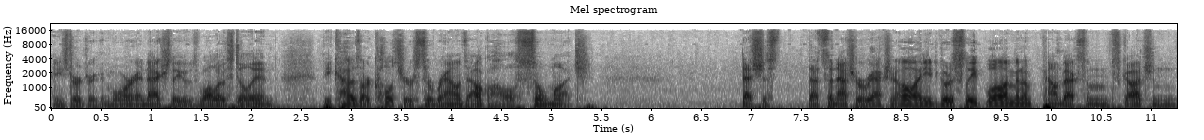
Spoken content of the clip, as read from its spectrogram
and you start drinking more and actually it was while i was still in because our culture surrounds alcohol so much that's just that's the natural reaction oh i need to go to sleep well i'm going to pound back some scotch and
